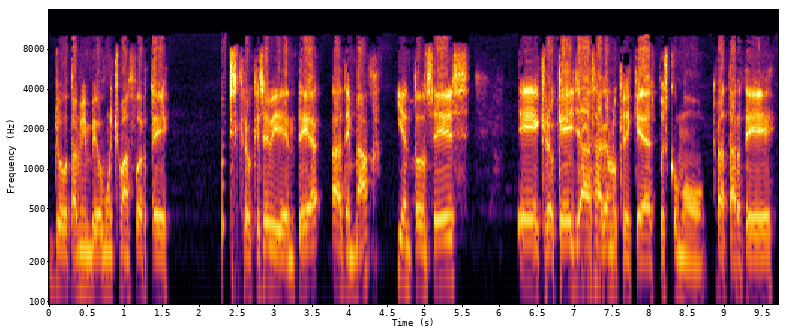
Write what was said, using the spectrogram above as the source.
Yo también veo mucho más fuerte, pues creo que es evidente a, de Mar. Y entonces eh, creo que ya Sagan lo que le queda es pues como tratar de,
